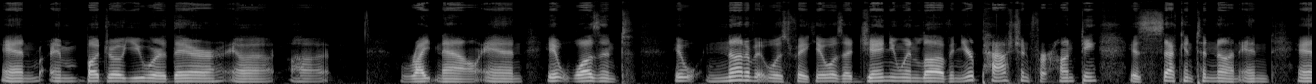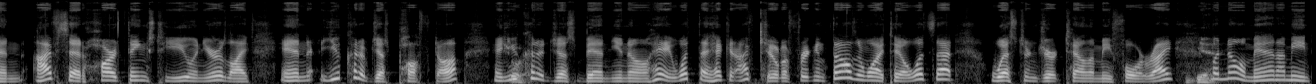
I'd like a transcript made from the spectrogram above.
and and Budro, you were there uh, uh, right now, and it wasn't. It none of it was fake. It was a genuine love, and your passion for hunting is second to none. And and I've said hard things to you in your life, and you could have just puffed up, and you could have just been, you know, hey, what the heck? I've killed a friggin' thousand whitetail. What's that Western jerk telling me for, right? Yeah. But no, man. I mean,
